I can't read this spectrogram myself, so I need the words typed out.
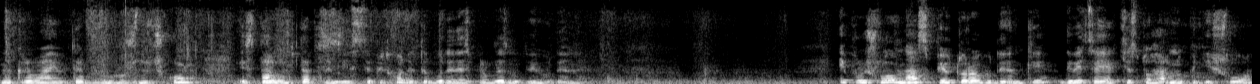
накриваємо теплим рушничком і ставимо в тепле місце. Підходити буде десь приблизно 2 години. І пройшло в нас півтора годинки. Дивіться, як тісто гарно підійшло.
